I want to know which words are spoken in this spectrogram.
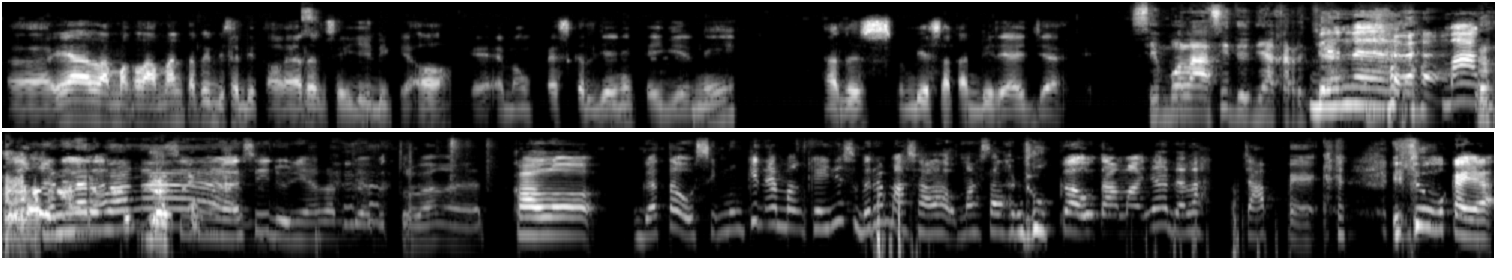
eh, ya lama kelamaan tapi bisa ditolerir sih jadi kayak oh kayak emang pace kerjanya kayak gini harus membiasakan diri aja Simulasi dunia kerja. Bener. Mantap. Bener banget. Simulasi dunia kerja betul banget. Kalau nggak tahu sih, mungkin emang kayaknya sebenarnya masalah masalah duka utamanya adalah capek. Itu kayak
